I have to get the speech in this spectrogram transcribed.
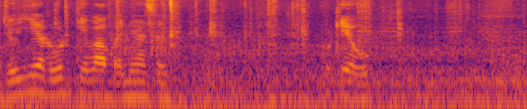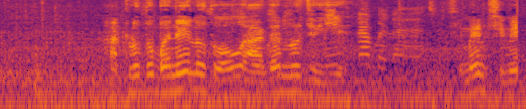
જોઈએ રોડ કેવા બન્યા છે. કેવું? આટલો તો બનેલો તો હવે આગળનો જોઈએ. Cement cement.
